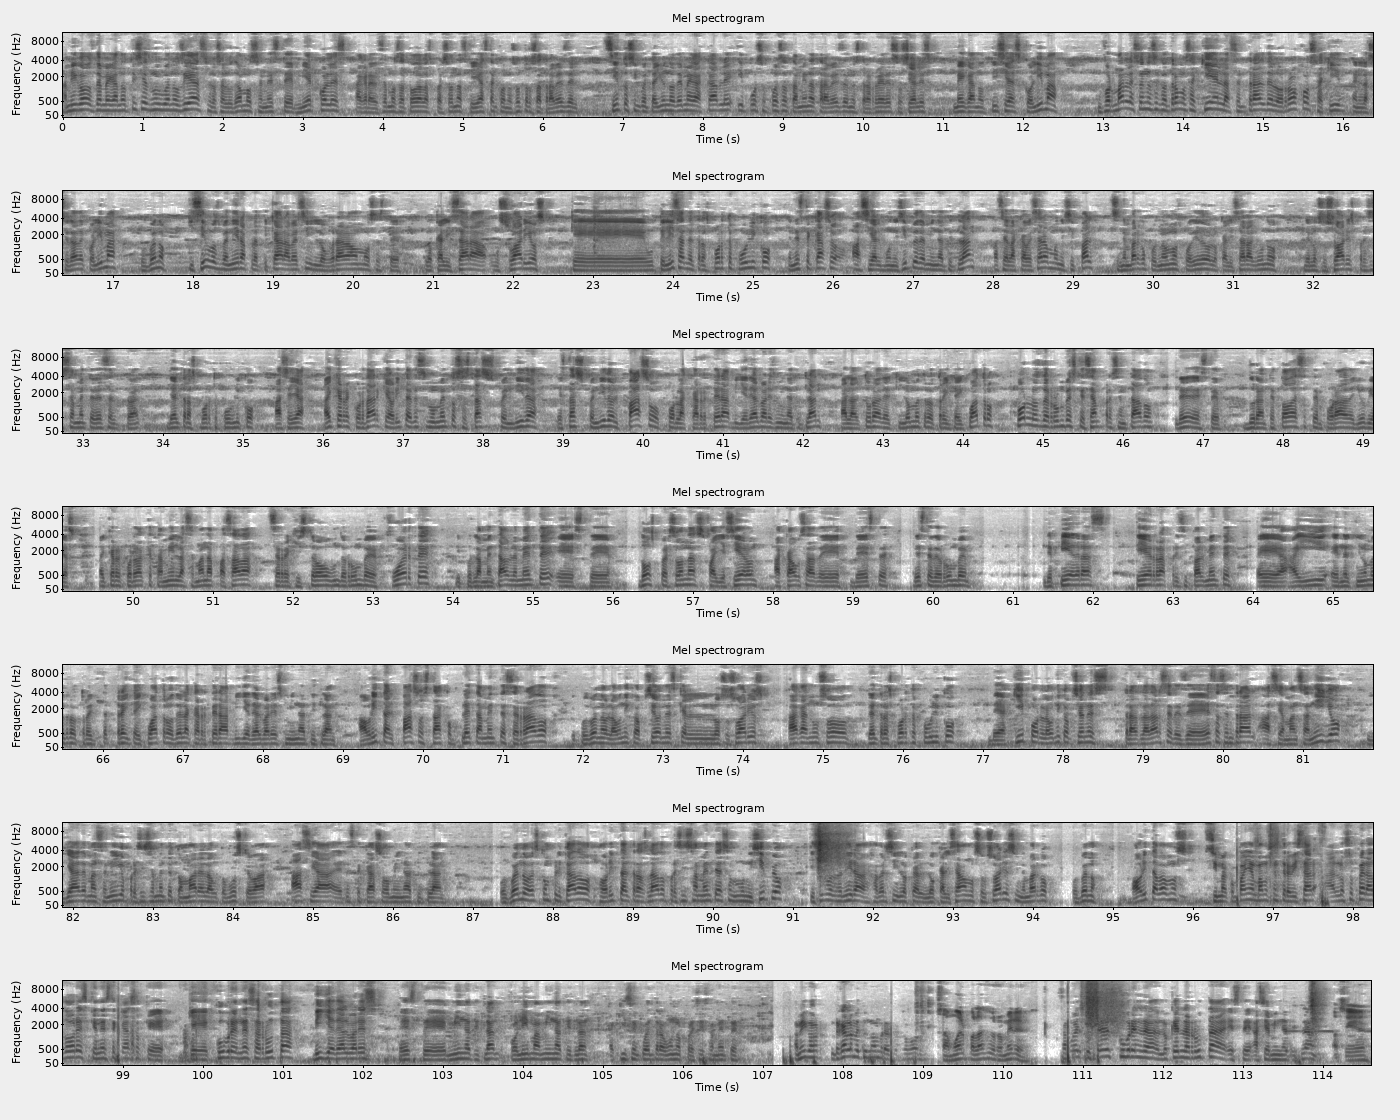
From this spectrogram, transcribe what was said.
Amigos de Mega Noticias, muy buenos días. Los saludamos en este miércoles. Agradecemos a todas las personas que ya están con nosotros a través del 151 de Mega Cable y por supuesto también a través de nuestras redes sociales Mega Noticias Colima. Informarles, hoy nos encontramos aquí en la Central de los Rojos, aquí en la ciudad de Colima. Pues bueno, quisimos venir a platicar a ver si lográramos este, localizar a usuarios que utilizan el transporte público, en este caso hacia el municipio de Minatitlán, hacia la cabecera municipal. Sin embargo, pues no hemos podido localizar a alguno de los usuarios precisamente de ese, del transporte público hacia allá. Hay que recordar que ahorita en este momento se está suspendida, está suspendido el paso por la carretera Villa de Álvarez Minatitlán a la altura del kilómetro 34 por los derrumbes que se han presentado de este, durante toda esta temporada de lluvias. Hay que recordar que también la semana pasada se registró un derrumbe fuerte y pues lamentablemente este, dos personas fallecieron a causa de, este, este derrumbe de piedras, tierra principalmente, eh, ahí en el kilómetro 34 de la carretera Villa de Álvarez Minatitlán. Ahorita el paso está completamente cerrado y pues bueno, la única opción es que los usuarios hagan uso del transporte público de aquí por la única opción es trasladarse desde esta central hacia Manzanillo y ya de Manzanillo precisamente tomar el autobús que va hacia, en este caso, Minatitlán. Pues bueno, es complicado ahorita el traslado precisamente a ese municipio. Quisimos venir a, ver si local, localizábamos a usuarios, sin embargo, pues bueno, ahorita vamos, si me acompañan, vamos a entrevistar a los operadores que en este caso que, que cubren esa ruta, Villa de Álvarez, este, Minatitlán, Colima, Minatitlán. Aquí se encuentra uno precisamente Amigo, regálame tu nombre, por favor. Samuel Palacio Ramírez. Samuel, ustedes cubren lo que es la ruta este, hacia Minatitlán. Así es.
